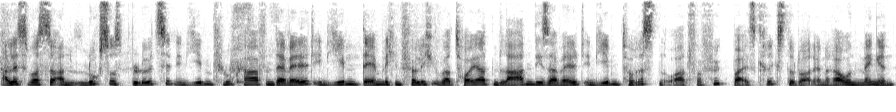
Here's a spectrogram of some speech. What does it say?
alles, was so an Luxusblödsinn in jedem Flughafen der Welt, in jedem dämlichen, völlig überteuerten Laden dieser Welt, in jedem Touristenort verfügbar ist, kriegst du dort in rauen Mengen.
